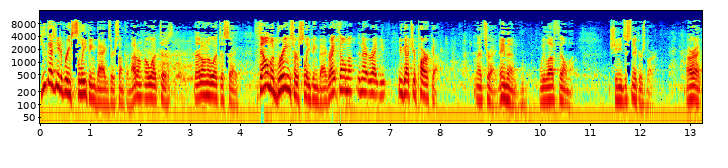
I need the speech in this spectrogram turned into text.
you guys need to bring sleeping bags or something. I don't know what to I don't know what to say. Thelma brings her sleeping bag, right, Thelma? Isn't that right? You you got your parka. That's right. Amen. We love Thelma. She needs a Snickers bar. All right.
